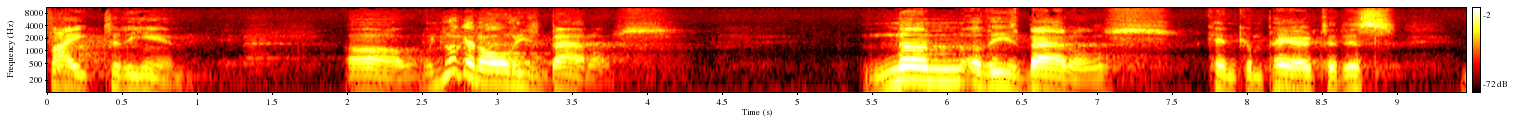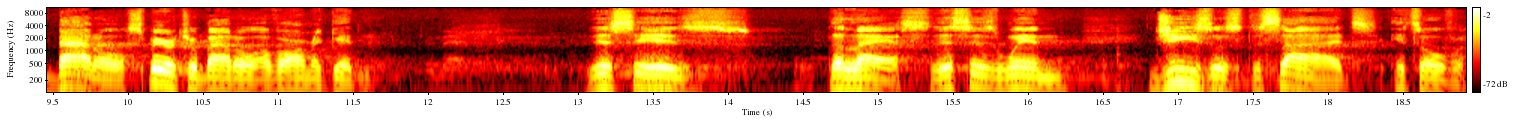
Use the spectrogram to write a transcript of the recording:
fight to the end. Uh, when you look at all these battles, none of these battles can compare to this battle, spiritual battle of Armageddon. This is the last. This is when Jesus decides it's over.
